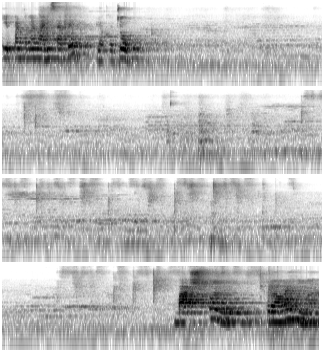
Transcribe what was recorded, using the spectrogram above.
એ પણ તમે મારી સાથે લખજો. બાષ્પનું પ્રવાહીમાં.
